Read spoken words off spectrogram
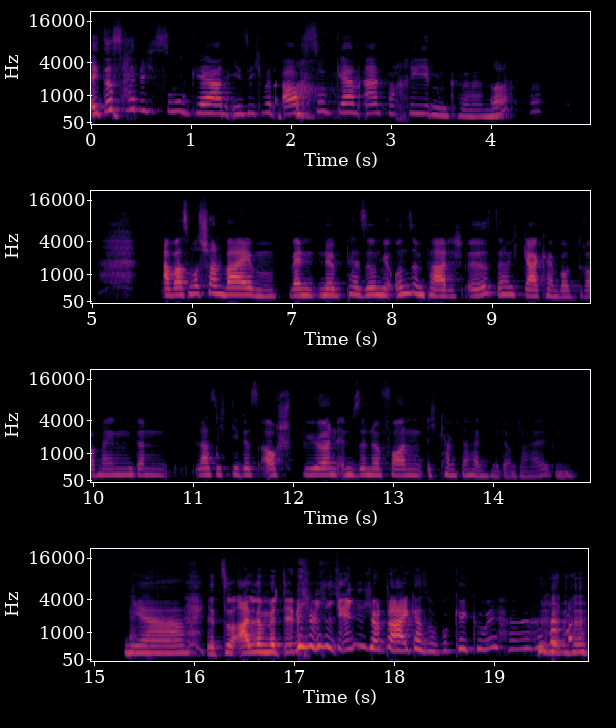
Ey, das hätte ich so gern, Easy. Ich würde auch so gern einfach reden können. Aber es muss schon viben. Wenn eine Person mir unsympathisch ist, dann habe ich gar keinen Bock drauf. Dann, dann lasse ich die das auch spüren im Sinne von, ich kann mich dann halt nicht mit der unterhalten. Ja. Jetzt so alle, mit denen ich mich nicht richtig unterhalten kann, so, okay, cool.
